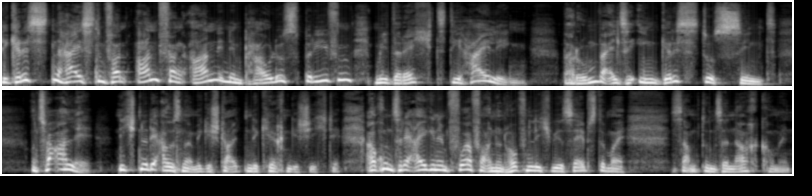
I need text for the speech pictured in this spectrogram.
Die Christen heißen von Anfang an in den Paulusbriefen mit Recht die Heiligen. Warum? Weil sie in Christus sind und zwar alle, nicht nur die Ausnahmegestalten der Kirchengeschichte, auch unsere eigenen Vorfahren und hoffentlich wir selbst einmal samt unser Nachkommen.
